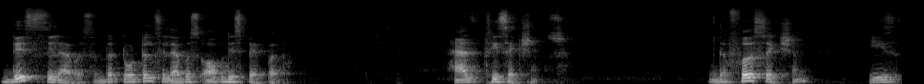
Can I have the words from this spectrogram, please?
this syllabus, the total syllabus of this paper has three sections. The first section is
